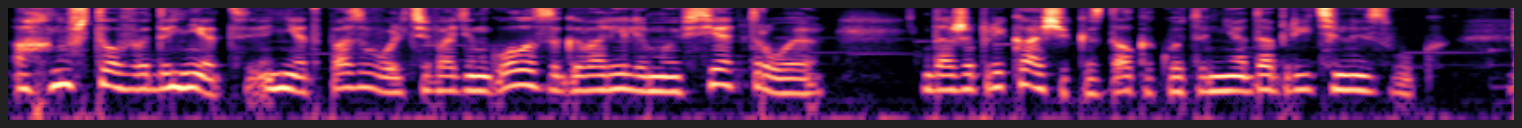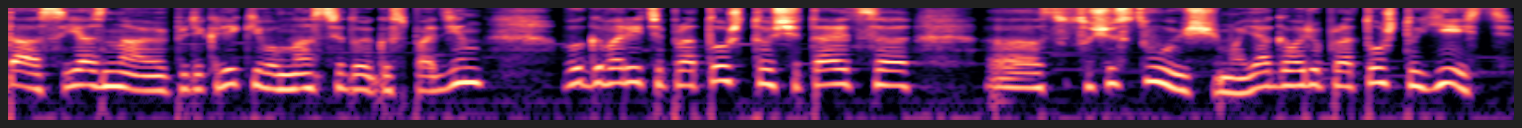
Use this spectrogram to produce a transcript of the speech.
«Ах, ну что вы, да нет, нет, позвольте», — в один голос заговорили мы все трое. Даже приказчик издал какой-то неодобрительный звук. да я знаю», — перекрикивал нас седой господин. «Вы говорите про то, что считается э, существующим, а я говорю про то, что есть.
